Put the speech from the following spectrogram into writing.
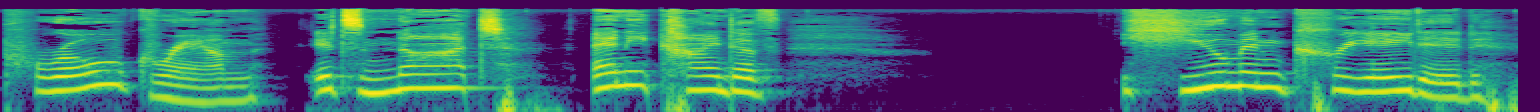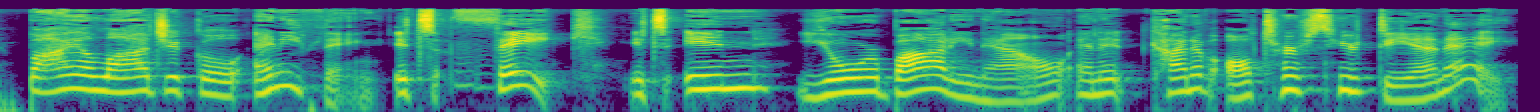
program. It's not any kind of human created biological anything. It's fake. It's in your body now and it kind of alters your DNA.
